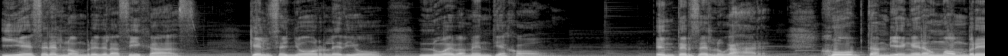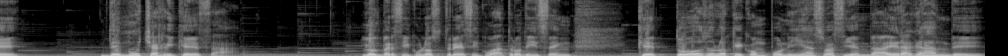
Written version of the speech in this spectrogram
Y ese era el nombre de las hijas que el Señor le dio nuevamente a Job. En tercer lugar, Job también era un hombre de mucha riqueza. Los versículos 3 y 4 dicen que todo lo que componía su hacienda era grande,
